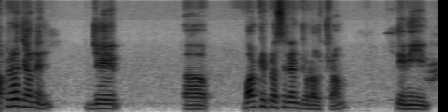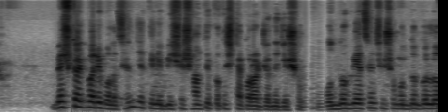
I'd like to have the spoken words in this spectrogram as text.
আপনারা জানেন যে মার্কিন প্রেসিডেন্ট ডোনাল্ড ট্রাম্প তিনি বেশ কয়েকবারই বলেছেন যে তিনি বিশ্বে শান্তি প্রতিষ্ঠা করার জন্য যেসব উদ্যোগ নিয়েছেন সেসব উদ্যোগগুলো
